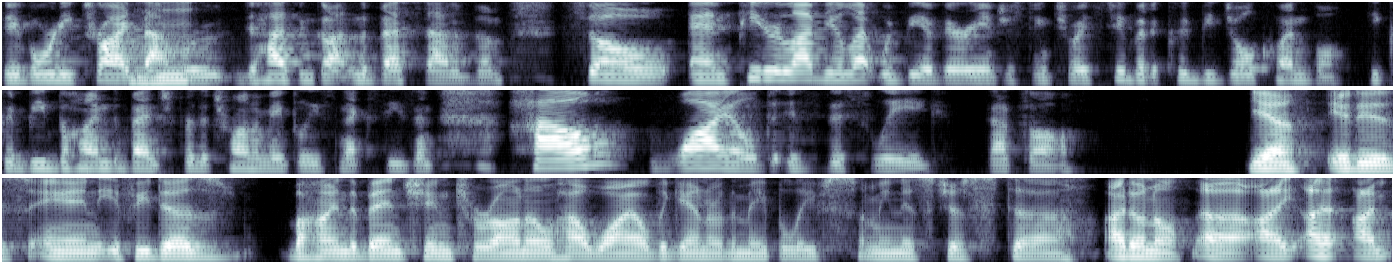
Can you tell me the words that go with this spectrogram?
They've already tried that mm-hmm. route. It hasn't gotten the best out of them. So, and Peter Laviolette would be a very interesting choice too, but it could be Joel Quenneville. He could be behind the bench for the Toronto Maple Leafs next season. How wild is this league? That's all. Yeah, it is. And if he does behind the bench in Toronto, how wild again are the Maple Leafs? I mean, it's just uh, I don't know. Uh, I, I I'm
